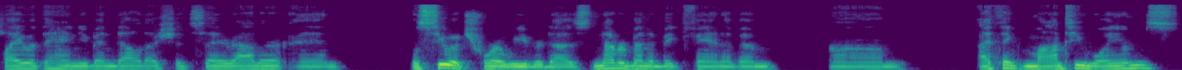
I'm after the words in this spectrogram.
play with the hand you've been dealt, I should say, rather, and we'll see what Troy Weaver does. Never been a big fan of him. Um, I think Monty Williams,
